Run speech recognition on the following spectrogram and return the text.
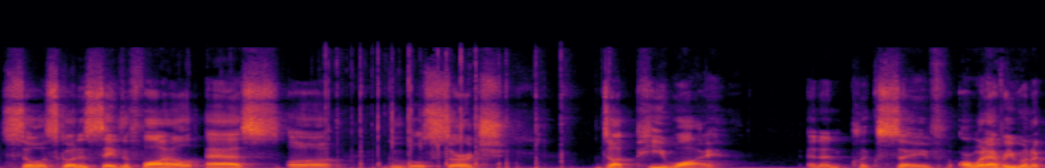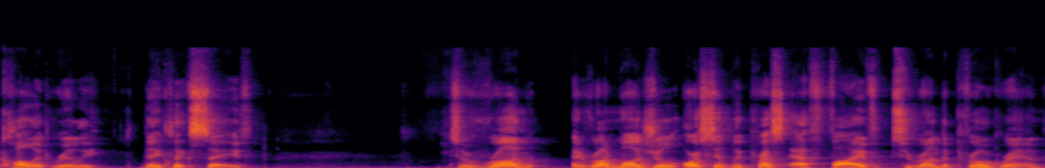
So let's go ahead and save the file as uh, Google search.py. And then click Save. Or whatever you want to call it, really. Then click Save. To run and run module or simply press F5 to run the program.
